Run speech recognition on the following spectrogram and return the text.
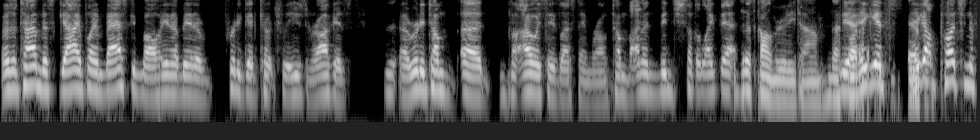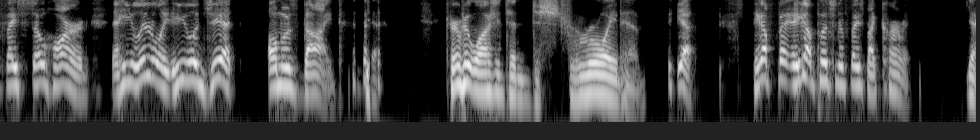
there was a time this guy playing basketball, he ended up being a pretty good coach for the Houston Rockets. Uh, Rudy Tom uh I always say his last name wrong. Tom Bonovich, something like that. Just call him Rudy Tom. That's yeah, he gets he got punched in the face so hard that he literally he legit almost died. Kermit Washington destroyed him. yeah. He got fa- he got punched in the face by Kermit. Yeah.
